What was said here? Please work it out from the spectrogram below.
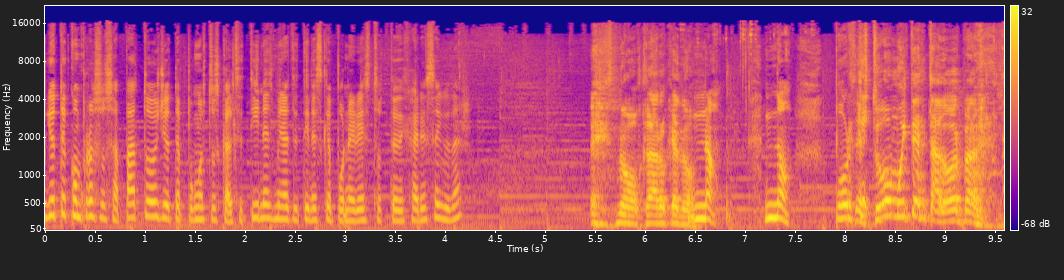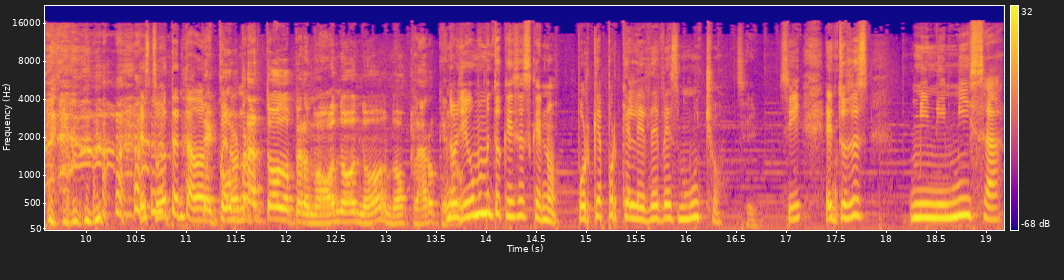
yo te compro esos zapatos, yo te pongo estos calcetines, mira, te tienes que poner esto, ¿te dejarías ayudar? No, claro que no. No, no, porque Estuvo muy tentador para estuvo tentador. Te pero compra no. todo, pero no, no, no, no, claro que no. No, llega un momento que dices que no. ¿Por qué? Porque le debes mucho. Sí. ¿Sí? Entonces minimiza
